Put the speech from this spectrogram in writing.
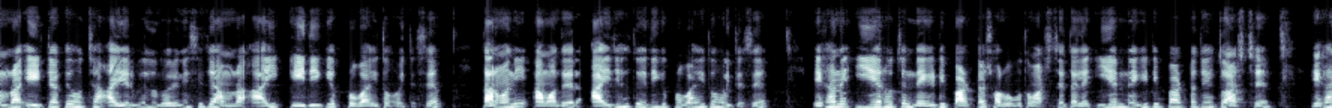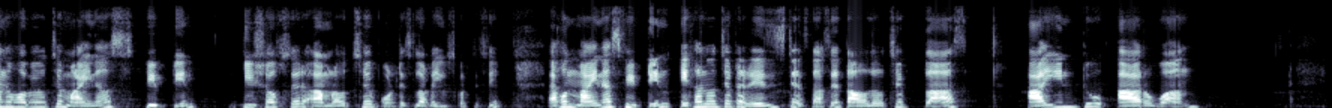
আমরা এইটাকে হচ্ছে আই এর ভ্যালু ধরে নিছি যে আমরা আই এইদিকে প্রবাহিত হইতেছে। তার মানে আমাদের আই যেহেতু এদিকে প্রবাহিত হইতেছে, এখানে ই এর হচ্ছে নেগেটিভ পার্টটা সর্বপ্রথম আসছে। তাহলে ই এর নেগেটিভ পার্টটা যেহেতু আসছে, এখানে হবে হচ্ছে মাইনাস ফিফটিন এর আমরা হচ্ছে ভোল্টেজ লটা ইউজ করতেছি। এখন মাইনাস ফিফটিন এখানে হচ্ছে একটা রেজিস্ট্যান্স আছে, তাহলে হচ্ছে plus I into R one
